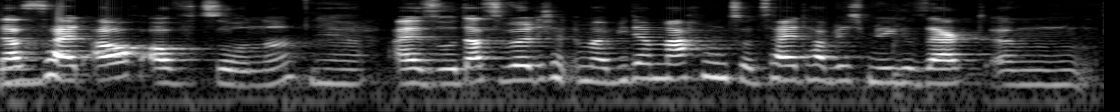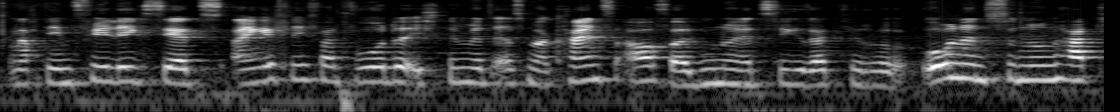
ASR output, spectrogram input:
Das ist halt auch oft so, ne? Ja. Also das würde ich halt immer wieder machen. Zurzeit habe ich mir gesagt, ähm, nachdem Felix jetzt eingeschläfert wurde, ich nehme jetzt erstmal keins auf, weil Luna jetzt, wie gesagt, ihre Ohrenentzündung hat.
